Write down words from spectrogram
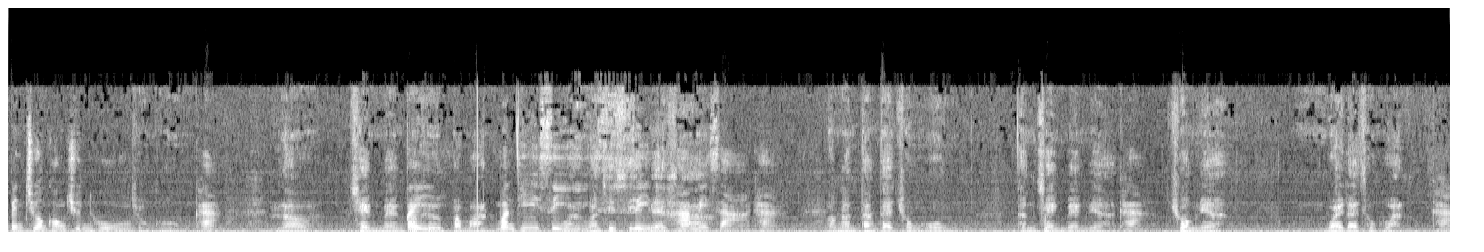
เป็นช่วงของชุนหุงชุมโฮงค่ะ แล้ว เชงเมงไป ก็คือประมาณ วันที่วัน4วันที่สี่4หรือเมษา5เมษาค่ะเพราะงั้นตั้งแต่ชุมโฮงถึงเชงเมงเนี่ย ค่ะช่วงเนี้ยไหว้ได้ทุกวัน ค่ะ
